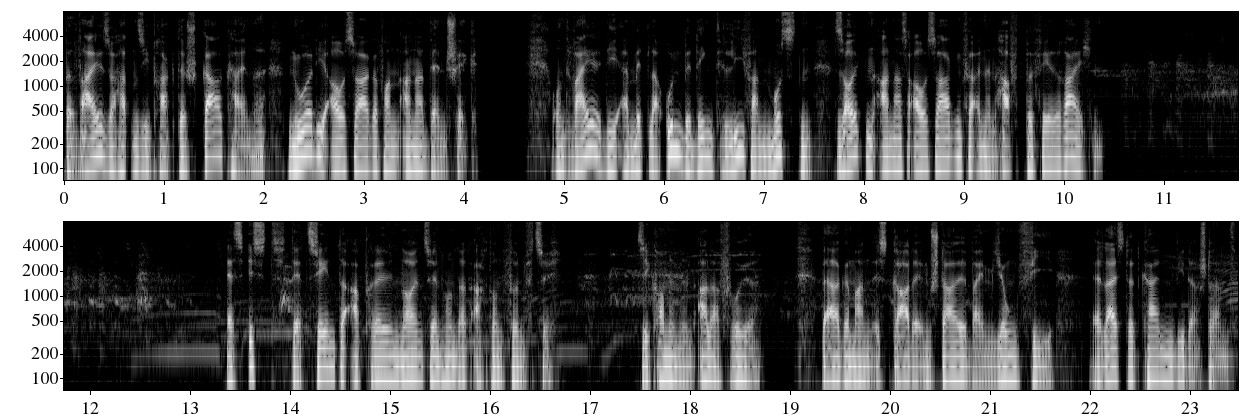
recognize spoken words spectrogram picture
Beweise hatten sie praktisch gar keine, nur die Aussage von Anna Denschik. Und weil die Ermittler unbedingt liefern mussten, sollten Annas Aussagen für einen Haftbefehl reichen. Es ist der 10. April 1958. Sie kommen in aller Frühe. Bergemann ist gerade im Stall beim Jungvieh. Er leistet keinen Widerstand.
